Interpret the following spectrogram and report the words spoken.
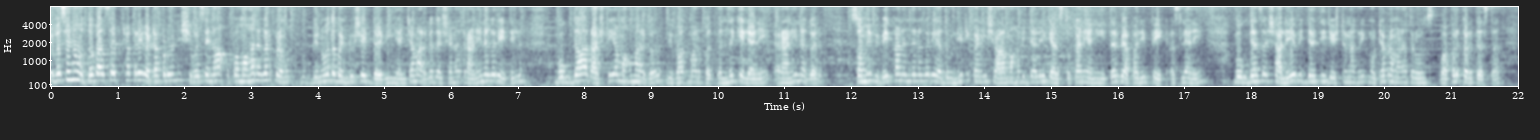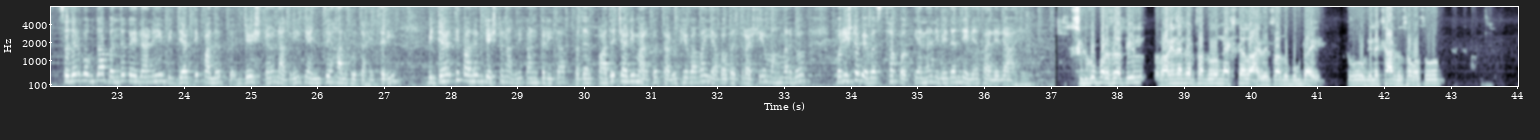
शिवसेना उद्धव बाळासाहेब ठाकरे गटाकडून शिवसेना उपमहानगर प्रमुख विनोद बंडूशेठ दळवी यांच्या मार्गदर्शनात राणीनगर येथील बोगदा राष्ट्रीय महामार्ग विभागमार्फत बंद केल्याने राणीनगर स्वामी विवेकानंद नगर या दोन्ही ठिकाणी शाळा महाविद्यालय गॅस दुकाने आणि इतर व्यापारी पेठ असल्याने बोगद्याचा शालेय विद्यार्थी ज्येष्ठ नागरिक मोठ्या प्रमाणात रोज वापर करत असतात. सदर बोगदा बंद केल्याने विद्यार्थी पालक ज्येष्ठ नागरिक यांचे हाल होत आहेत. तरी विद्यार्थी पालक ज्येष्ठ नागरिकांकरिता पद पादचारी मार्ग चालू ठेवावा याबाबत राष्ट्रीय महामार्ग वरिष्ठ व्यवस्थापक यांना निवेदन देण्यात आलेलं आहे. सिडको परिसरातील राणीनगरचा जो नॅशनल हायवेचा जो बोगदा आहे तो गेल्या चार दिवसापासून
